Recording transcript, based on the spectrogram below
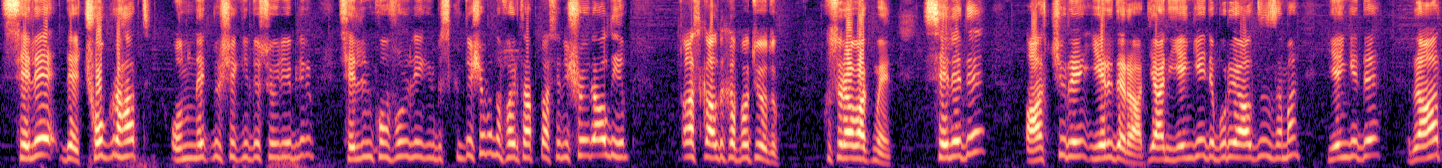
Sele de çok rahat, onu net bir şekilde söyleyebilirim. Selin konforuyla ilgili bir sıkıntı yaşamadım. Farit hatta seni şöyle alayım. Az kaldı kapatıyorduk. Kusura bakmayın. Sele'de artçı yeri de rahat. Yani yengeyi de buraya aldığın zaman yenge de rahat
